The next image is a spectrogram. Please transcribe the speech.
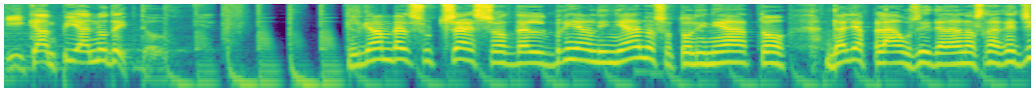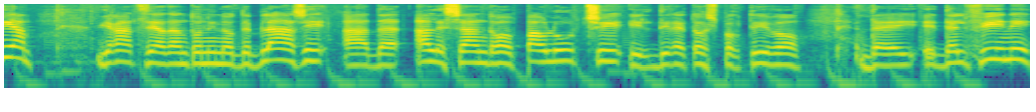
I campi hanno detto. Il gran bel successo del Brian Lignano sottolineato dagli applausi della nostra regia, grazie ad Antonino De Blasi, ad Alessandro Paolucci, il direttore sportivo dei Delfini,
